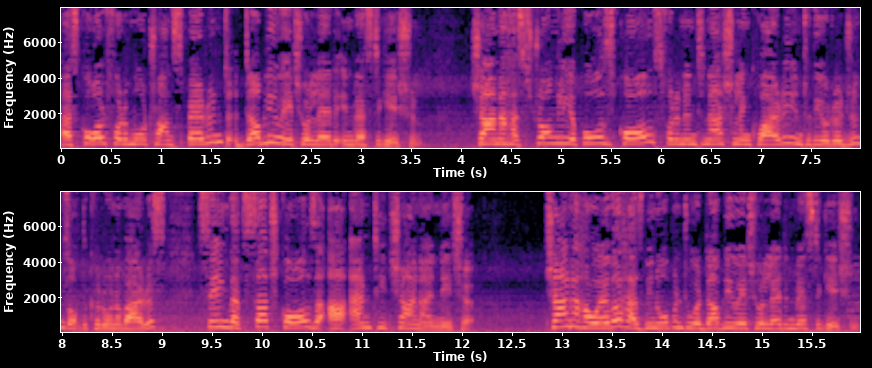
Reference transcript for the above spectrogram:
has called for a more transparent WHO-led investigation. China has strongly opposed calls for an international inquiry into the origins of the coronavirus, saying that such calls are anti-China in nature. China, however, has been open to a WHO-led investigation.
